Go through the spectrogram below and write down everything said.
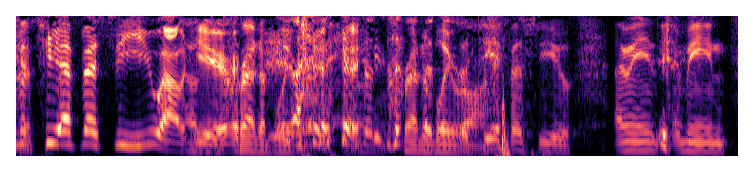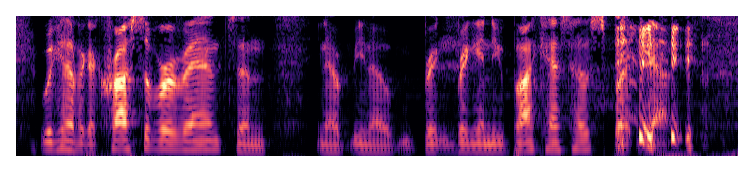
Marcus. a TFSCU out That here. incredibly, that was incredibly the, wrong. The TFSU. I mean, I mean, we could have like a crossover event, and you know, you know, bring bring in new podcast hosts. But yeah,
